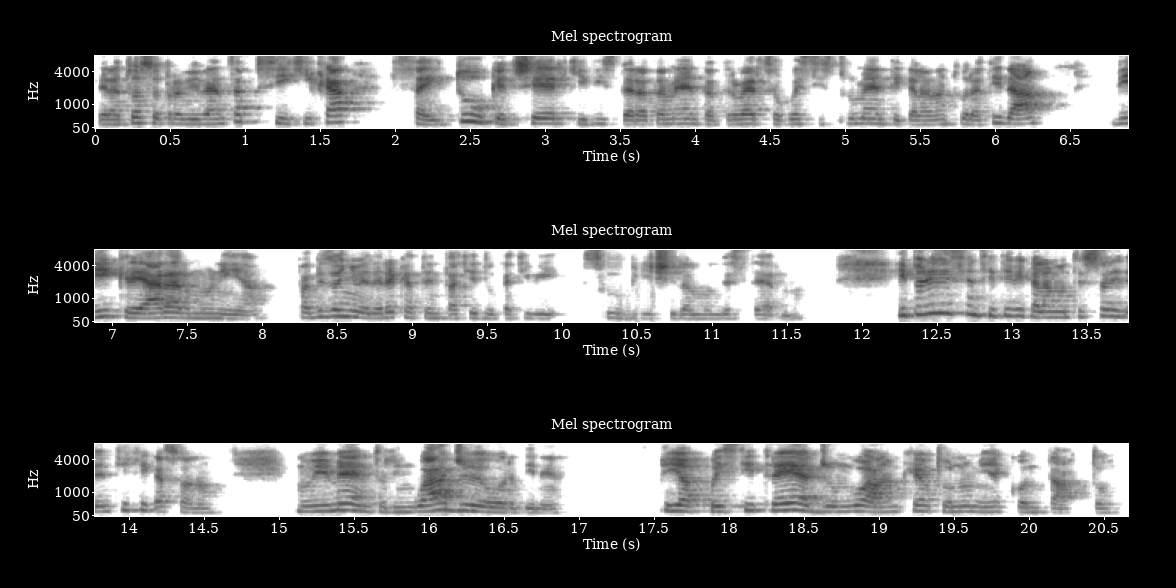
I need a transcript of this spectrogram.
della tua sopravvivenza psichica, sei tu che cerchi disperatamente attraverso questi strumenti che la natura ti dà di creare armonia. Poi bisogna vedere che attentati educativi subisci dal mondo esterno. I periodi sensitivi che la Montessori identifica sono movimento, linguaggio e ordine. Io a questi tre aggiungo anche autonomia e contatto.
